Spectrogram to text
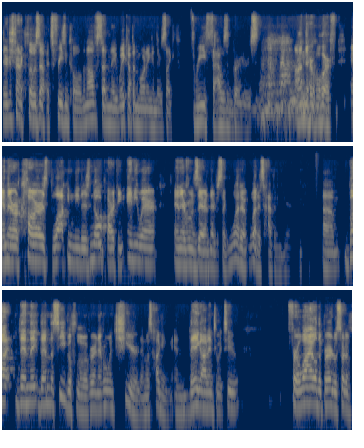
They're just trying to close up. It's freezing cold, and all of a sudden they wake up in the morning and there's like 3,000 burgers on their wharf. And there are cars blocking me. There's no parking anywhere. And everyone's there. And they're just like, what, a, what is happening here? Um, but then they, then the sea eagle flew over and everyone cheered and was hugging and they got into it too. For a while, the bird was sort of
